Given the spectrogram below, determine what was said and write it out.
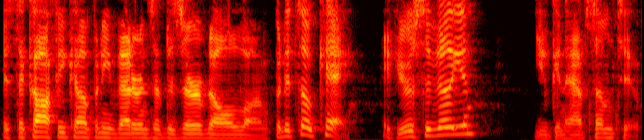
It's the coffee company veterans have deserved all along, but it's okay. If you're a civilian, you can have some too.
